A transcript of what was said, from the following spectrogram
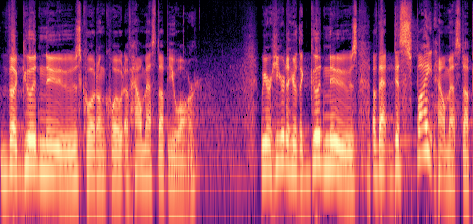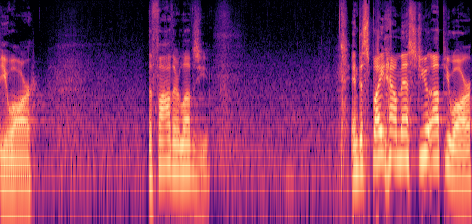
the good news, quote unquote, of how messed up you are. We are here to hear the good news of that despite how messed up you are, the Father loves you. And despite how messed you up you are,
